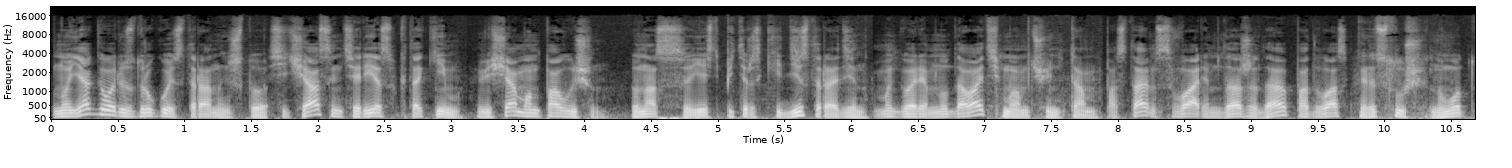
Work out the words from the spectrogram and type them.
Но я говорю с другой стороны, что сейчас интерес к таким вещам, он повышен. У нас есть питерский дистер один. Мы говорим, ну давайте мы вам что-нибудь там поставим, сварим даже, да, под вас. Говорят, слушай, ну вот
